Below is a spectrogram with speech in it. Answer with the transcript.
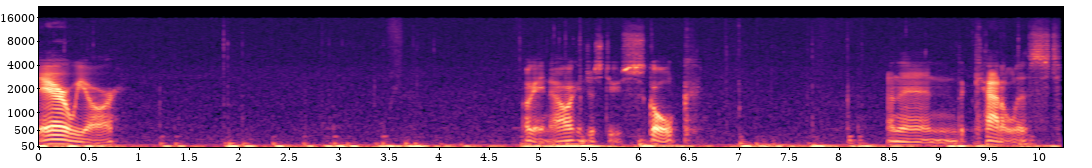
There we are. Okay, now I can just do Sculk. And then the Catalyst.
